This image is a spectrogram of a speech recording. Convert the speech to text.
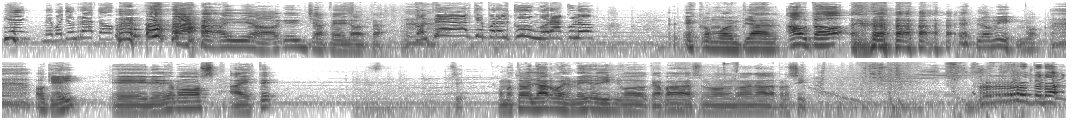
Bien, me voy un rato. Ay, Dios, qué hincha pelota. Golpea a alguien por el kun, oráculo. Es como en plan, auto. es lo mismo. Ok, eh, le demos a este. Sí. Como estaba el árbol en el medio, dije, oh, capaz no, no haga nada, pero sí. Rotata.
